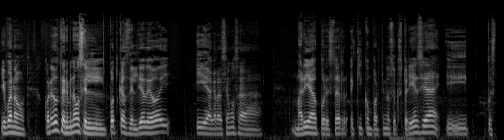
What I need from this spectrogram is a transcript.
Y bueno, con eso terminamos el podcast del día de hoy y agradecemos a María por estar aquí compartiendo su experiencia y pues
